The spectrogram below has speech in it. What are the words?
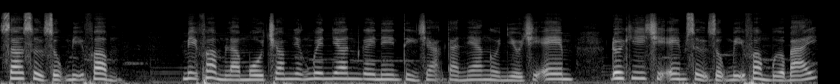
Do sử dụng mỹ phẩm Mỹ phẩm là một trong những nguyên nhân gây nên tình trạng tàn nhang ở nhiều chị em. Đôi khi chị em sử dụng mỹ phẩm bừa bãi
